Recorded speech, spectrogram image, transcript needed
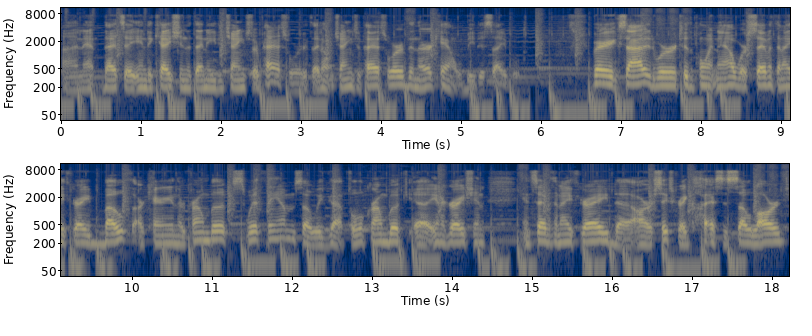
uh, and that, that's an indication that they need to change their password. If they don't change the password, then their account will be disabled very excited. We're to the point now where seventh and eighth grade both are carrying their Chromebooks with them. So we've got full Chromebook uh, integration in seventh and eighth grade. Uh, our sixth grade class is so large,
